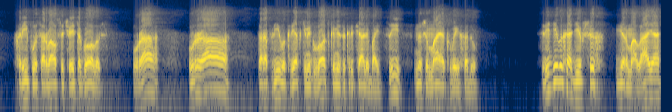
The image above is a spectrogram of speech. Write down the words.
— хрипло сорвался чей-то голос. «Ура! Ура!» — торопливо крепкими глотками закричали бойцы, нажимая к выходу. Среди выходивших Ермолая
